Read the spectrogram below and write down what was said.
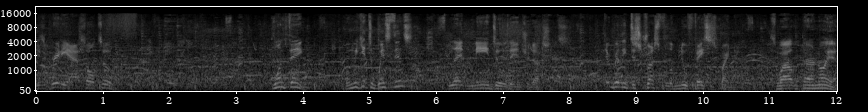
he's a greedy asshole too. One thing, when we get to Winston's, let me do the introductions. They're really distrustful of new faces right now. It's wild paranoia.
